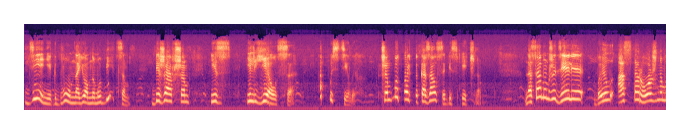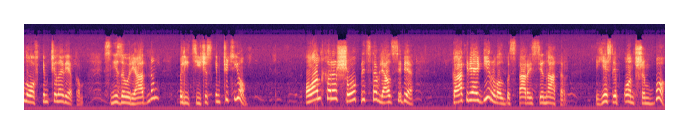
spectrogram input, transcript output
денег двум наемным убийцам, бежавшим из Ильеуса, отпустил их. Шембо только казался беспечным. На самом же деле был осторожным, ловким человеком, с незаурядным политическим чутьем. Он хорошо представлял себе, как реагировал бы старый сенатор, если б он Шембо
